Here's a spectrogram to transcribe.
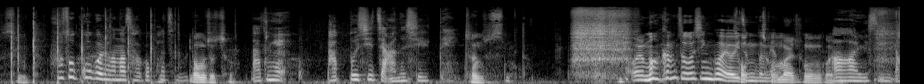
좋습니다. 후속곡을 하나 작업하죠. 우리. 너무 좋죠. 나중에 바쁘시지 않으실 때. 전 좋습니다. 얼마큼 좋으신 거예요, 이 정도면? 정말 좋은 거예요. 아, 알겠습니다.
